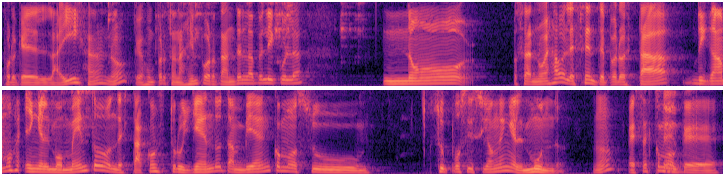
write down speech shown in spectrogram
porque la hija, ¿no? Que es un personaje importante en la película, no, o sea, no es adolescente, pero está, digamos, en el momento donde está construyendo también como su, su posición en el mundo, ¿no? Ese es como que,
